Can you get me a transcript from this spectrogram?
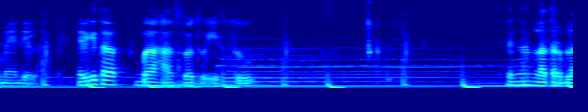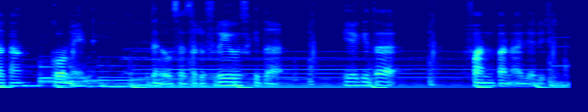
komedi lah. Jadi kita bahas suatu isu Dengan latar belakang komedi. Kita nggak usah serius-serius Kita ya kita fun-fun aja di sini.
